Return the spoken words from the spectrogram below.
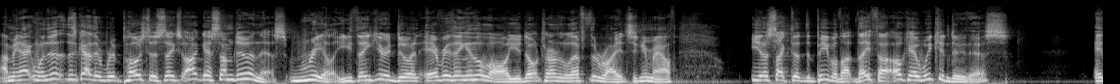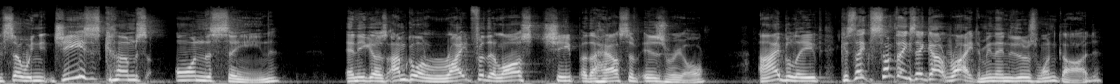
I mean, I, when this, this guy that posted this thinks, oh, I guess I'm doing this. Really? You think you're doing everything in the law? You don't turn to the left or the right. It's in your mouth. You know, it's like the, the people thought they thought, okay, we can do this. And so when Jesus comes on the scene and he goes, I'm going right for the lost sheep of the house of Israel. I believe because some things they got right. I mean, they knew there was one God.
